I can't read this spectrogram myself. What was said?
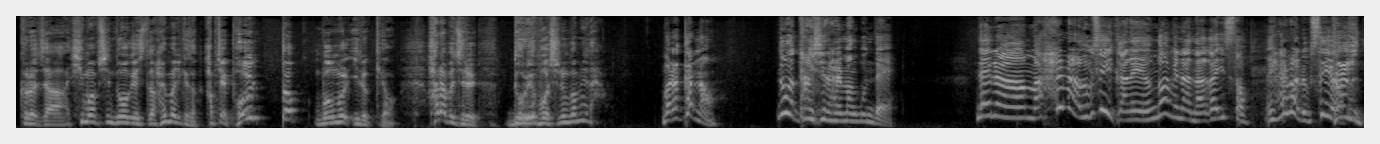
그러자 힘없이 누워 계시던 할머니께서 갑자기 벌떡 몸을 일으켜 할아버지를 노려보시는 겁니다. 뭐라카노? 누가 당신 할망군데? 내는 막 할 말 없으니까 내 영감이나 나가 있어. 할 말 없어요. 이,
